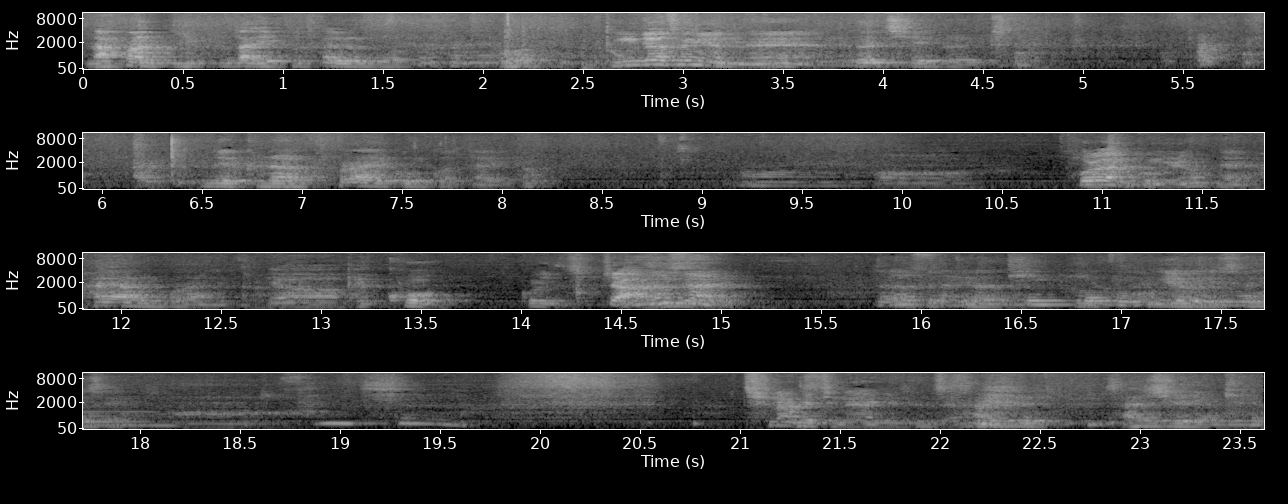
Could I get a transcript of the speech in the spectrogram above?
나만 이쁘다 이쁘다 그러고. 동자승이었네. 그렇지, 그렇지. 근데 그날 호랑이 꿈 꿨다니까. 어, 호랑이 꿈을요? 네, 하얀 호랑이더라. 야, 백호. 그거 쉽지 않은데. 그때는 그꿈 기억이 생생. 친하게 지내야겠는데. 산실 산실형이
